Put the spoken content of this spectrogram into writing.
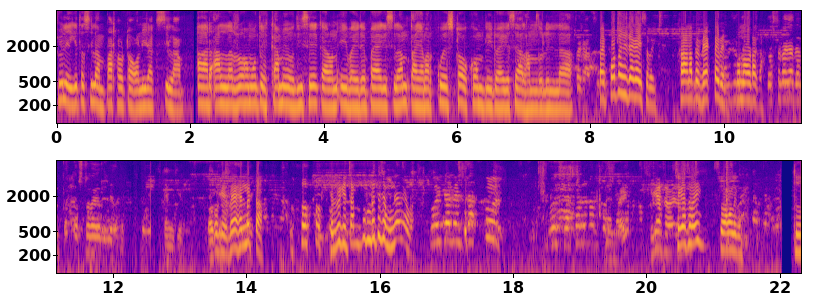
চলে গেতেছিলাম পাঠাওটা অনই রাখছিলাম। আর আল্লাহর রহমতে কামেও দিছে কারণ এই বাইরে পেয়ে গেছিলাম তাই আমার কোয়েস্টটাও কমপ্লিট হয়ে গেছে আলহামদুলিল্লাহ। ভাই পঁচাশি টাকা হিসেবে ভাই। কারণ আপনি ব্যাগ পাবেন পনেরো টাকা। দশটা টাকা দেন তো দশটা টাকা থ্যাংক ইউ ওকে ভাই হেলমেটটা হেলমেট কি চাঁদপুর লইতে যাব না ঠিক আছে ঠিক আছে ভাই সালাম আলাইকুম তো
